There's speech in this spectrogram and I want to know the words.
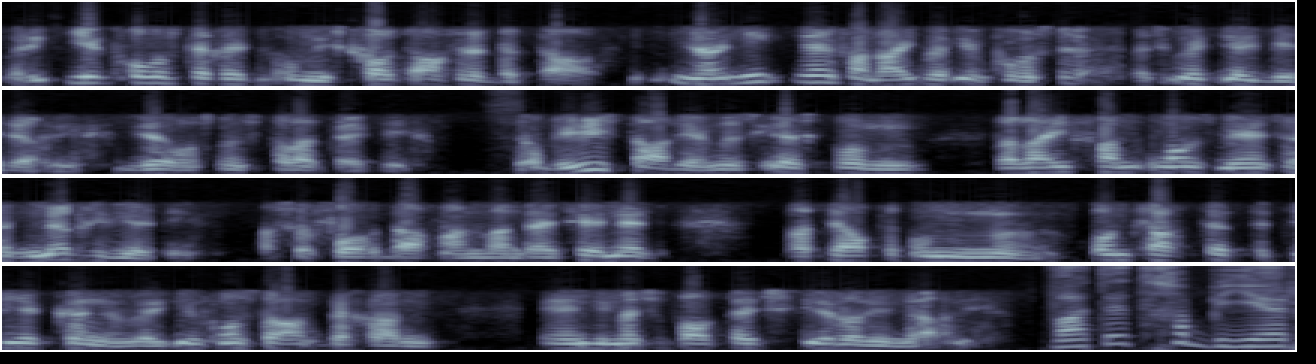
by die inkomste om die skuld af te betaal. Nou nie een van daai inkomste is ooit eerbiedig nie. Dis ons munisipaliteit nie. Op hierdie stadium is Eskom dat hy van ons mense niks weet nie. As gevolg daarvan want hy sê net wat help dit om kontrakte te teken en hoe inkomste aan te gaan en die munisipaliteit stuur hulle daar nie. Wat het gebeur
